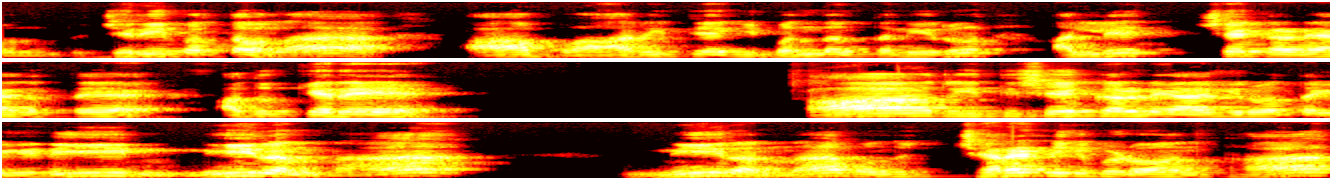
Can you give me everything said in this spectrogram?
ಒಂದು ಜರಿ ಬರ್ತಾವಲ್ಲ ಆ ಆ ರೀತಿಯಾಗಿ ಬಂದಂತ ನೀರು ಅಲ್ಲಿ ಶೇಖರಣೆ ಆಗುತ್ತೆ. ಅದು ಕೆರೆ. ಆ ರೀತಿ ಶೇಖರಣೆ ಆಗಿರುವಂತ ಇಡೀ ನೀರನ್ನ ನೀರನ್ನ ಒಂದು ಚರಂಡಿಗೆ ಬಿಡುವಂತಹ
